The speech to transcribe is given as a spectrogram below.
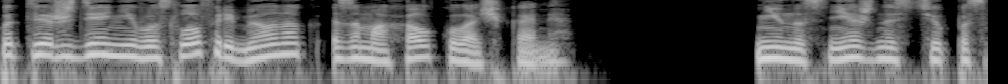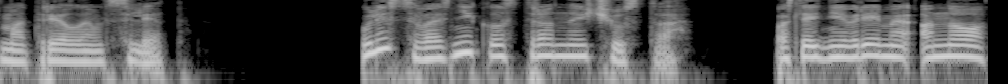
подтверждение его слов ребенок замахал кулачками. Нина с нежностью посмотрела им вслед. У Лисы возникло странное чувство. В последнее время оно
